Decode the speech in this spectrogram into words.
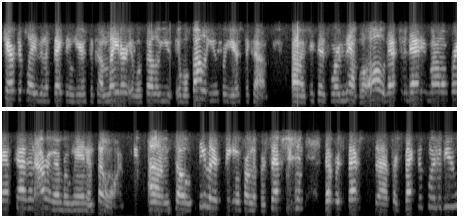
Character plays an effect in years to come later. It will follow you. It will follow you for years to come. Uh, she says, for example, oh, that's your daddy's mama, friend's cousin. I remember when, and so on. Um, so Sheila is speaking from the perception, the perspective, the perspective point of view.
